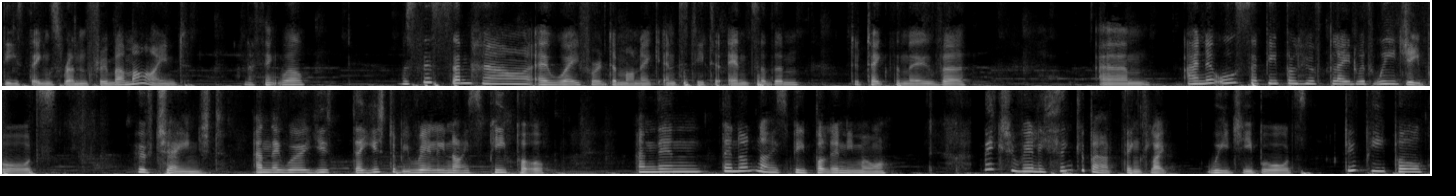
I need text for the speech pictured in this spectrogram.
these things run through my mind. And I think, well, was this somehow a way for a demonic entity to enter them, to take them over? Um, I know also people who've played with Ouija boards who've changed. And they were used, they used to be really nice people. And then they're not nice people anymore. Makes you really think about things like Ouija boards. Do people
